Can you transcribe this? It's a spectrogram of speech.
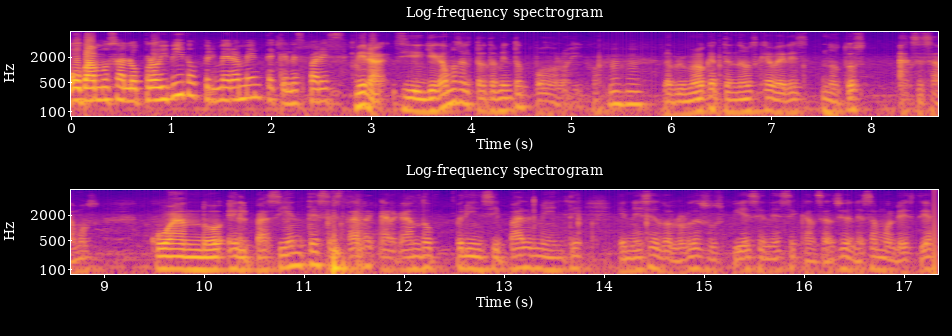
o vamos a lo prohibido primeramente, ¿qué les parece? Mira, si llegamos al tratamiento podológico, lo primero que tenemos que ver es, nosotros accesamos cuando el paciente se está recargando principalmente en ese dolor de sus pies, en ese cansancio, en esa molestia,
